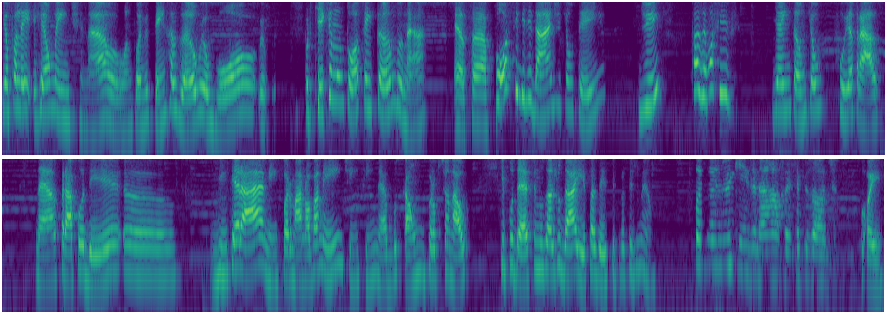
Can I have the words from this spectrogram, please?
E eu falei, realmente, né? O Antônio tem razão, eu vou. Eu... Por que, que eu não estou aceitando, né? Essa possibilidade que eu tenho de fazer uma FIV. E aí então que eu fui atrás, né, para poder uh, me inteirar, me informar novamente, enfim, né, buscar um profissional que pudesse nos ajudar a fazer esse procedimento. Foi em 2015, né, Rafa, esse episódio? Foi,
